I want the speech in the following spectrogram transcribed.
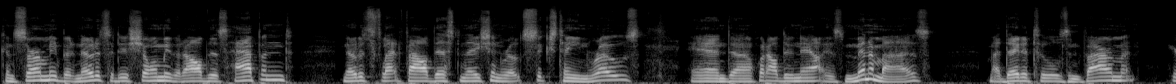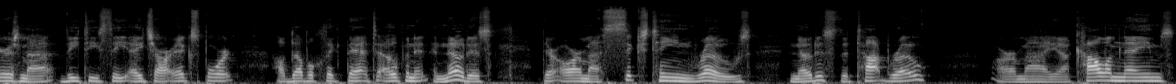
concern me, but notice it is showing me that all this happened. Notice flat file destination wrote 16 rows. And uh, what I'll do now is minimize my data tools environment. Here's my VTC HR export. I'll double click that to open it and notice there are my 16 rows. Notice the top row are my uh, column names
